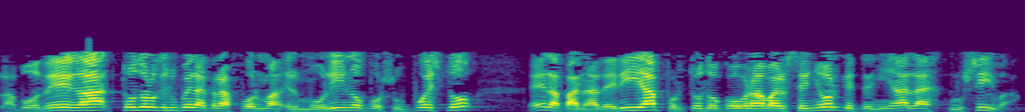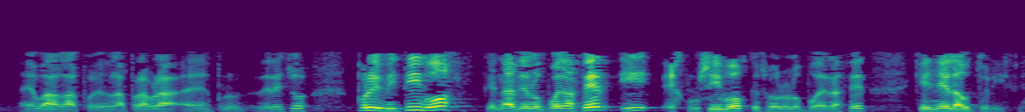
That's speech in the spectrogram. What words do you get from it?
la bodega, todo lo que supiera transformar, el molino, por supuesto, la panadería, por todo cobraba el señor que tenía la exclusiva. Pues la palabra, derechos prohibitivos, que nadie lo puede hacer, y exclusivos, que solo lo pueden hacer quien él autorice.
